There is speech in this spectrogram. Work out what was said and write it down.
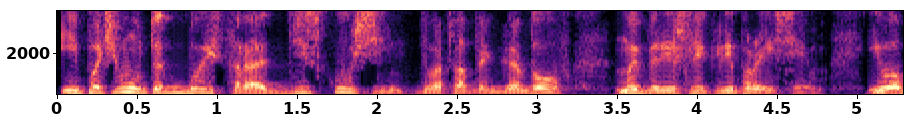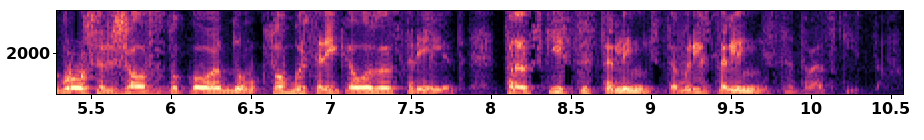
И почему так быстро от дискуссий 20-х годов мы перешли к репрессиям? И вопрос решался только в одном. Кто быстрее кого застрелит? Троцкисты сталинистов или сталинисты троцкистов?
